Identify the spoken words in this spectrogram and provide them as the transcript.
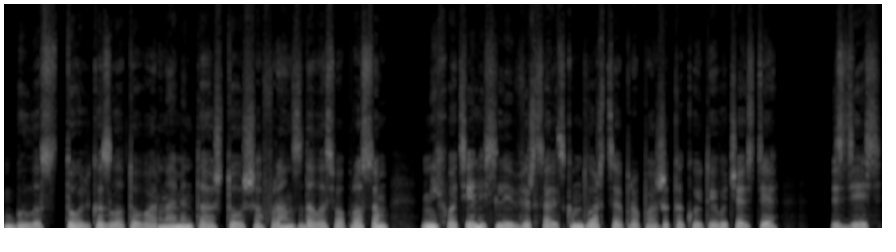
было столько золотого орнамента, что Шафран задалась вопросом, не хватились ли в Версальском дворце пропажи какой-то его части. Здесь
